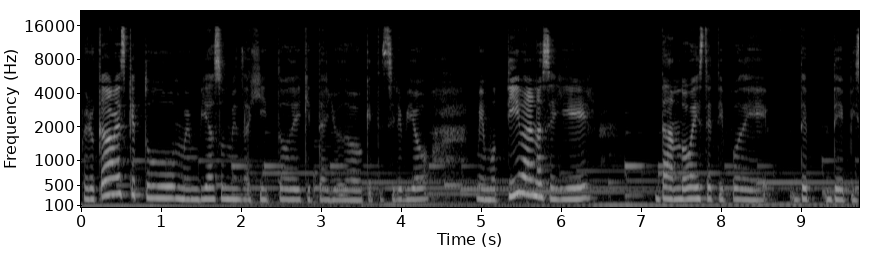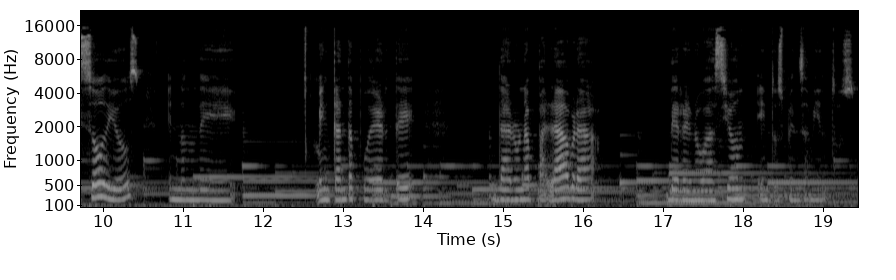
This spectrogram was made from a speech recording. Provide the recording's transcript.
Pero cada vez que tú me envías un mensajito de que te ayudó, que te sirvió, me motivan a seguir dando este tipo de de, episodios en donde me encanta poderte dar una palabra de renovación en tus pensamientos.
